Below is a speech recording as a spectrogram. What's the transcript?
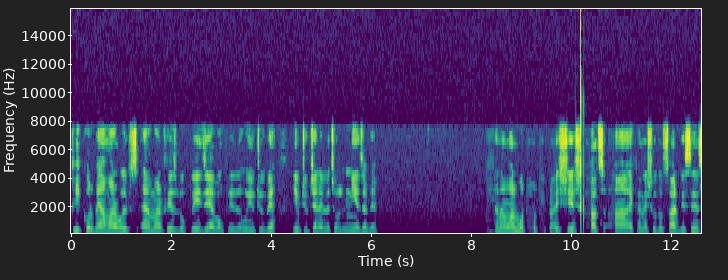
ক্লিক করবে আমার ওয়েব আমার ফেসবুক পেজে এবং ইউটিউবে ইউটিউব চ্যানেলে চলে, নিয়ে যাবে। এখানে আমার মোটামুটি প্রায় শেষ কাজ। এখানে শুধু সার্ভিসেস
